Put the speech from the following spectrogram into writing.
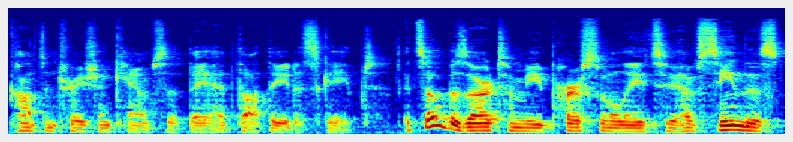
concentration camps that they had thought they had escaped. It's so bizarre to me personally to have seen this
